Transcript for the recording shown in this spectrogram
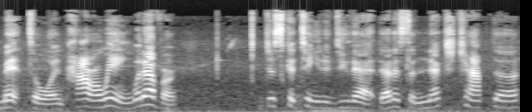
mentor, empowering, whatever. Just continue to do that. That is the next chapter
